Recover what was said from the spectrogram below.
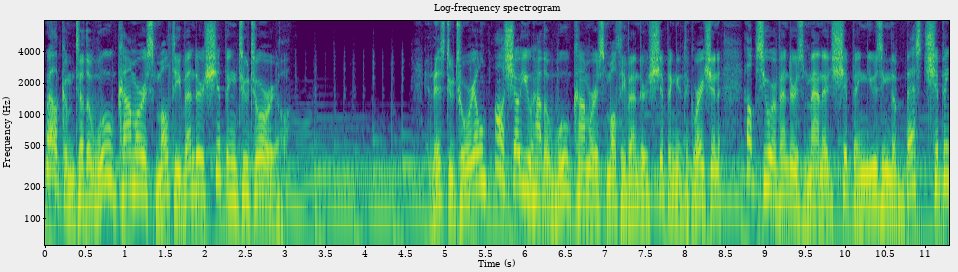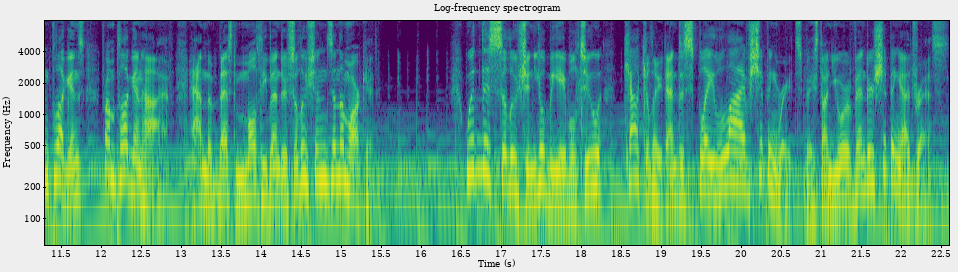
Welcome to the WooCommerce Multi-Vendor Shipping Tutorial. In this tutorial, I'll show you how the WooCommerce Multi-Vendor Shipping integration helps your vendors manage shipping using the best shipping plugins from PluginHive and the best multi-vendor solutions in the market. With this solution, you'll be able to calculate and display live shipping rates based on your vendor shipping address,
